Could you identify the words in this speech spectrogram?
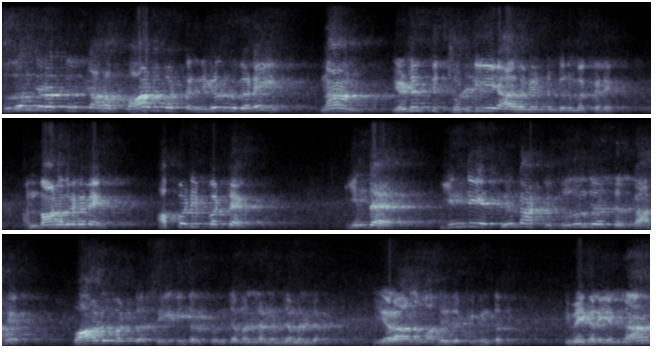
சுதந்திரத்திற்காக பாடுபட்ட நிகழ்வுகளை நாம் எடுத்து சொல்லியே ஆக வேண்டும் பெருமக்களே. அன்பானவர்களே அப்படிப்பட்ட இந்த இந்திய திருநாட்டு சுதந்திரத்திற்காக பாடுபட்ட செய்திகள் கொஞ்சமல்ல நெஞ்சமல்ல. ஏராளமாக இருக்குகின்றது இவைகளை எல்லாம்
